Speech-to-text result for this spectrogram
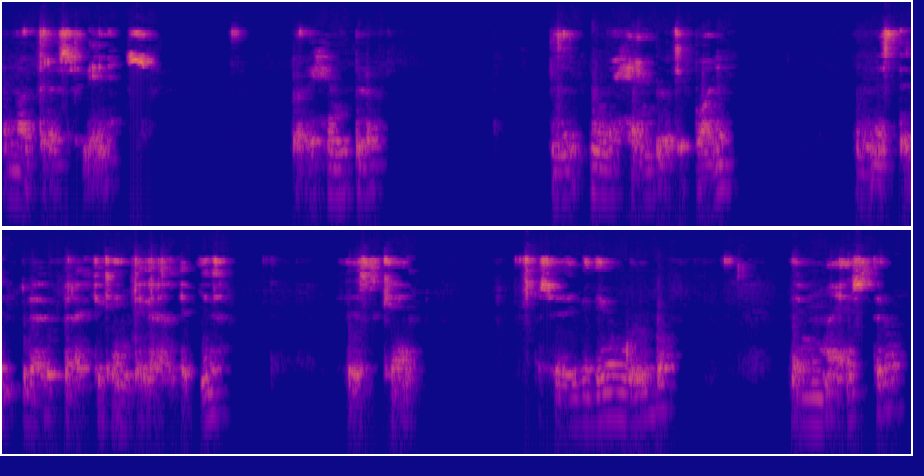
en otras líneas. Por ejemplo, un ejemplo que pone en esta de práctica integral de vida es que se dividió un grupo de un maestro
